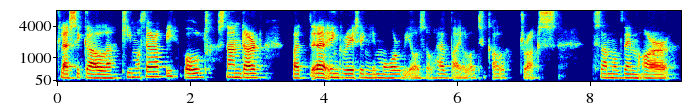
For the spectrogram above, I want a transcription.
classical chemotherapy, old standard, but uh, increasingly more we also have biological drugs. Some of them are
